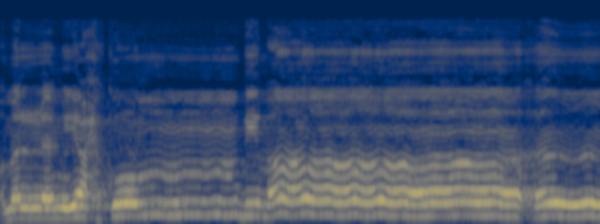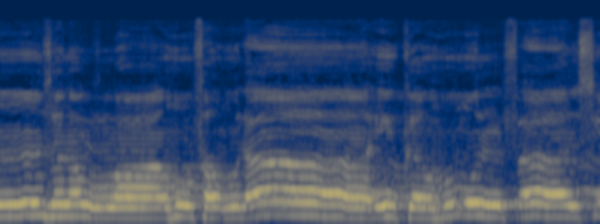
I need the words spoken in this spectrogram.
ومن لم يحكم بما أنزل الله فأولئك هم الفاسقون.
